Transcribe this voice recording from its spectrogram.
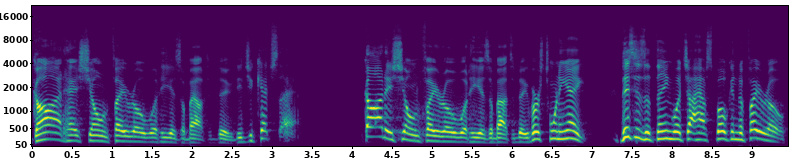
God has shown Pharaoh what he is about to do. Did you catch that? God has shown Pharaoh what he is about to do. Verse 28 This is the thing which I have spoken to Pharaoh.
